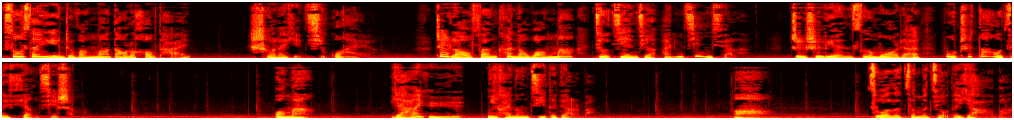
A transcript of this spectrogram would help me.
苏三引着王妈到了后台，说来也奇怪啊，这老樊看到王妈就渐渐安静下来，只是脸色漠然，不知道在想些什么。王妈，哑语你还能记得点儿吧？啊，做了这么久的哑巴。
